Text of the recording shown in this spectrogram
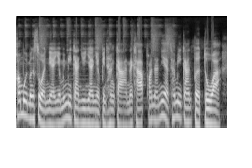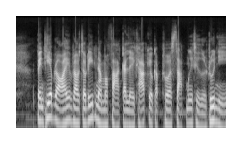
ข้อมูลบางส่วนเนี่ยยังไม่มีการยืนยันอย่างเป็นทางการนะครับ เพราะนั้นเนี่ยถ้ามีการเปิดตัว เป็นที่เรียบร้อยเราจะรีบนำมาฝากกันเลยครับ เกี่ยวกับโทรศัพท์มือถือรุ่นนี้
